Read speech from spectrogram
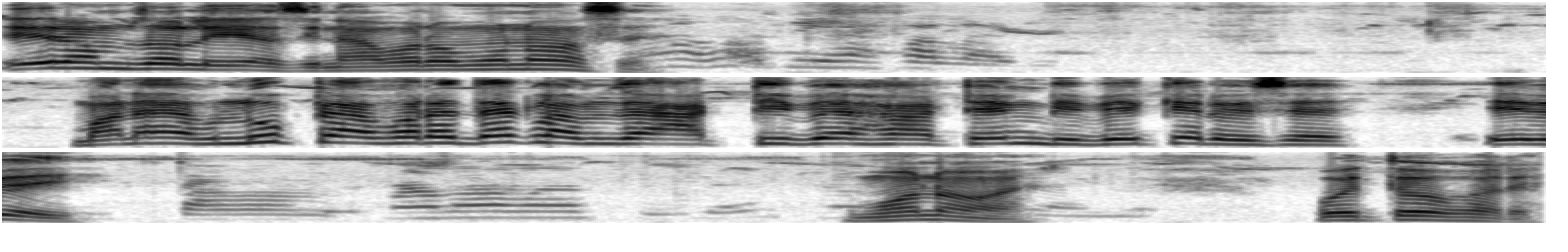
এরম জলেই আসিন আমারও মনে আছে। মানে লোকটা পরে দেখলাম যে আট টিবে হা ঠেং দিবে কে রয়েছে এ ভাই মনে হয় ওই তো ঘরে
